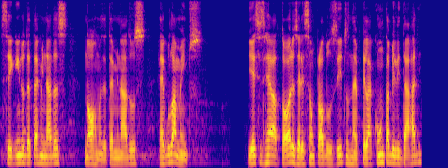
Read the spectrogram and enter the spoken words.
seguindo determinadas normas, determinados regulamentos. E esses relatórios eles são produzidos né, pela contabilidade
